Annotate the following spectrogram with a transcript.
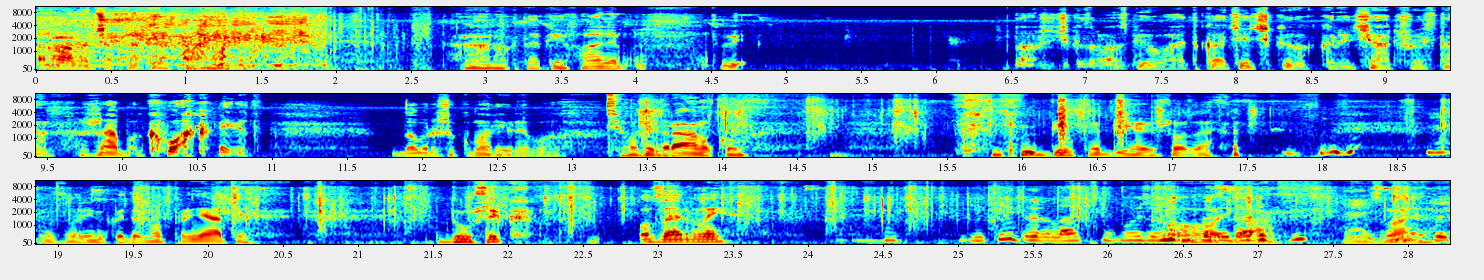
раночок такий файний. Ранок такий файний. Тобі пташечка зразу співають, качечки кричать щось там, жаба квакають. Добре, що комарів не було. Один ранку. Білка бігає, що за. З Марінкою йдемо прийняти душик озерний. Який то не можу вам О, да. передати. Не знаю.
